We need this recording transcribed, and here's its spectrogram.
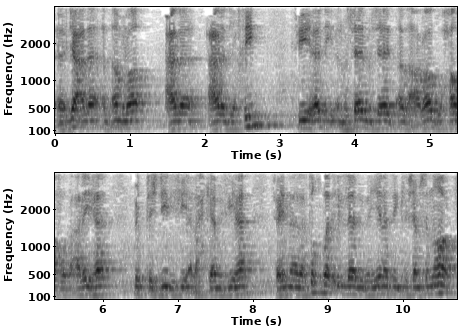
جعل الأمر على على اليقين في هذه المسائل مسائل الأعراض وحافظ عليها بالتجديد في الأحكام فيها فإنها لا تقبل إلا ببينة كشمس النهار.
